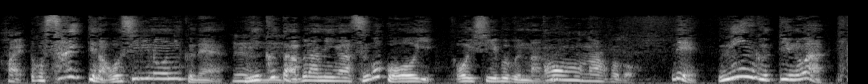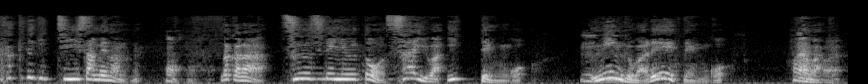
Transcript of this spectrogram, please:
はい。このサイっていうのはお尻のお肉で、肉と脂身がすごく多い、美味しい部分なあの、ね。あ、なるほど。で、ウィングっていうのは比較的小さめなのね。だから、数字で言うと、サイは1.5、うんウィングは0.5。はいなわけ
